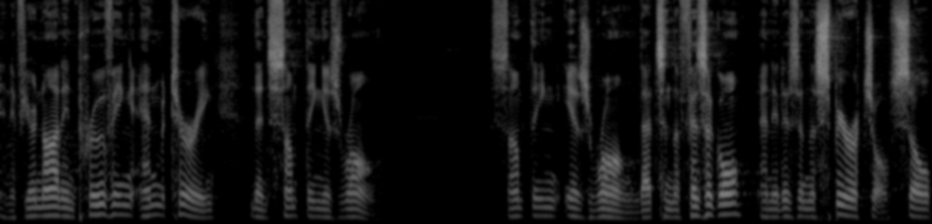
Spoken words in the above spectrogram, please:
And if you're not improving and maturing, then something is wrong. Something is wrong. That's in the physical and it is in the spiritual. So,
